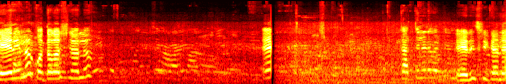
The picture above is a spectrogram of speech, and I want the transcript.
ఏరియాలో కొత్తగా వచ్చిన వాళ్ళు? ఏడి శ్రీకాంత్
